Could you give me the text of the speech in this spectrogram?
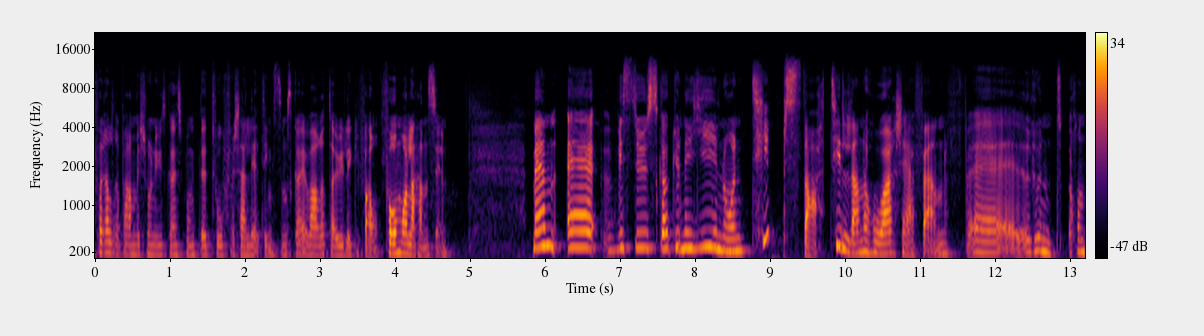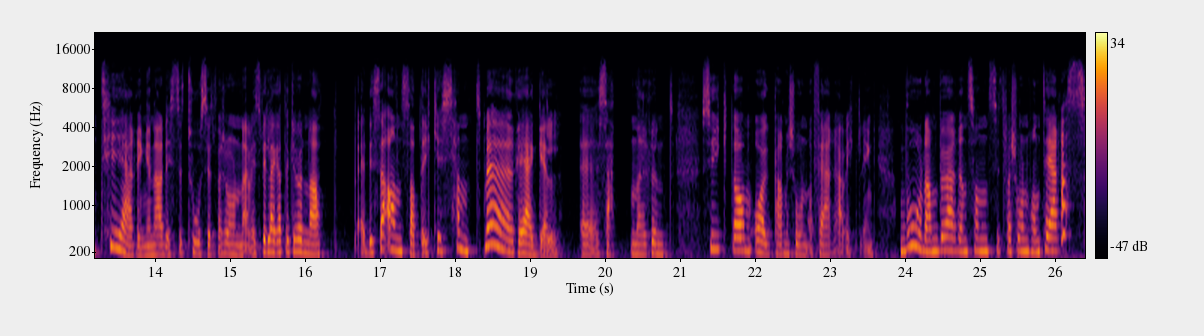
foreldrepermisjon i utgangspunktet er to forskjellige ting som skal ivareta ulike formål og hensyn. Men eh, hvis du skal kunne gi noen tips da til denne HR-sjefen eh, rundt håndteringen av disse to situasjonene, hvis vi legger til grunn at disse ansatte ikke er kjent med regelsettene rundt sykdom og permisjon og ferieavvikling, hvordan bør en sånn situasjon håndteres?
